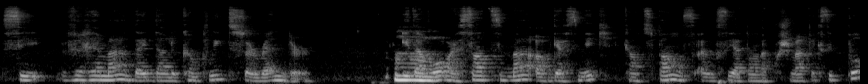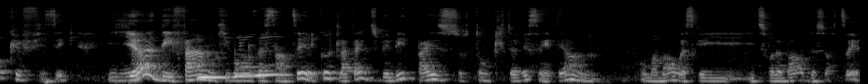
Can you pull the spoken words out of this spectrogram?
c'est vraiment d'être dans le complete surrender et Mm. d'avoir un sentiment orgasmique quand tu penses aussi à ton accouchement. Fait que c'est pas que physique. Il y a des femmes qui vont le ressentir. Écoute, la tête du bébé pèse sur ton clitoris interne au moment où est-ce qu'il est sur le bord de sortir.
